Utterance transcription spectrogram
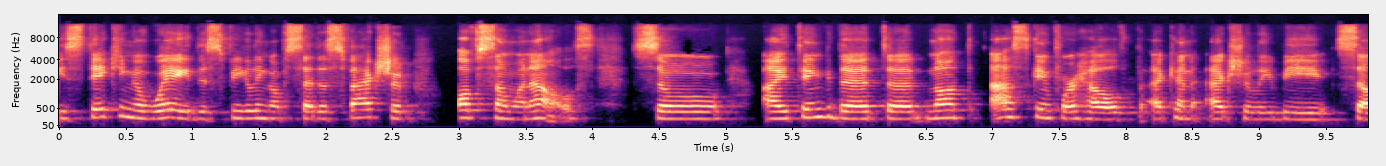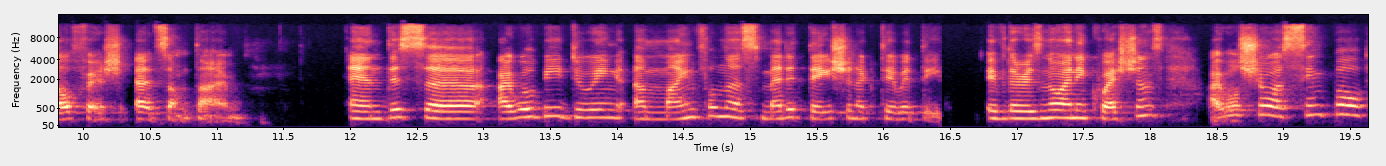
is taking away this feeling of satisfaction of someone else. So I think that uh, not asking for help uh, can actually be selfish at some time. And this, uh, I will be doing a mindfulness meditation activity. If there is no any questions, I will show a simple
